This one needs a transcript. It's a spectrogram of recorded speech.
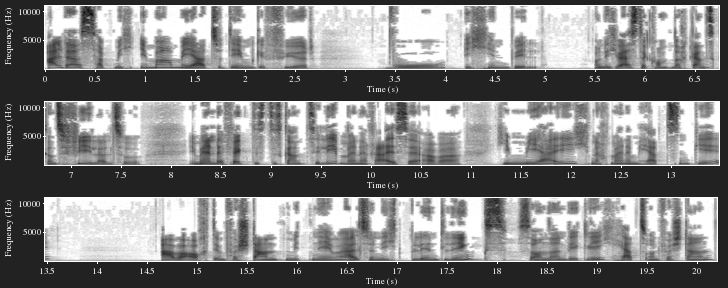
All das hat mich immer mehr zu dem geführt, wo ich hin will. Und ich weiß, da kommt noch ganz, ganz viel. Also im Endeffekt ist das ganze Leben eine Reise, aber je mehr ich nach meinem Herzen gehe, aber auch den Verstand mitnehme, also nicht blind links, sondern wirklich Herz und Verstand,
